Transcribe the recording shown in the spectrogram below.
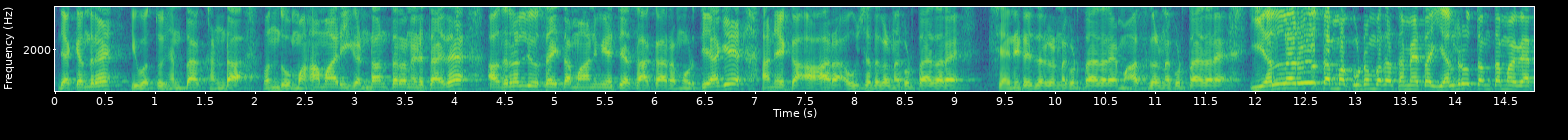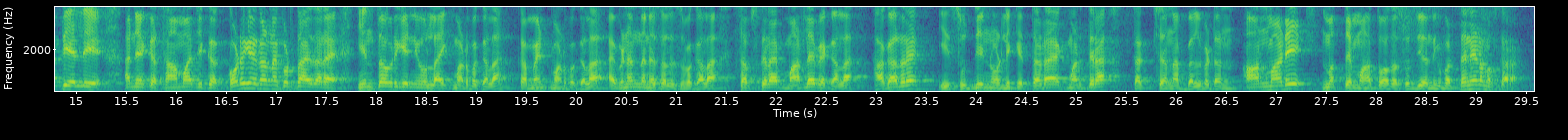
ಯಾಕೆಂದರೆ ಇವತ್ತು ಎಂಥ ಖಂಡ, ಒಂದು ಮಹಾಮಾರಿ ಗಂಡಾಂತರ ನಡೀತಾ ಇದೆ. ಅದರಲ್ಲಿಯೂ ಸಹಿತ ಮಾನವೀಯತೆಯ ಸಾಕಾರ ಮೂರ್ತಿಯಾಗಿ ಅನೇಕ ಆಹಾರ ಔಷಧಗಳನ್ನ ಕೊಡ್ತಾ ಇದ್ದಾರೆ, ಸ್ಯಾನಿಟೈಸರ್ಗಳನ್ನ ಕೊಡ್ತಾ ಇದ್ದಾರೆ, ಮಾಸ್ಕ್ಗಳನ್ನ ಕೊಡ್ತಾ ಇದ್ದಾರೆ. ಎಲ್ಲರೂ ತಮ್ಮ ಕುಟುಂಬದ ಸಮೇತ, ಎಲ್ಲರೂ ತಮ್ಮ ತಮ್ಮ ವ್ಯಾಪ್ತಿಯಲ್ಲಿ ಅನೇಕ ಸಾಮಾಜಿಕ ಕೊಡುಗೆಗಳನ್ನ ಕೊಡ್ತಾ ಇದ್ದಾರೆ. ಇಂಥವರಿಗೆ ನೀವು ಲೈಕ್ ಮಾಡಬೇಕಲ್ಲ ಕಮೆಂಟ್ ಮಾಡಬೇಕಲ್ಲ, ಅಭಿನಂದನೆ ಸಲ್ಲಿಸಬೇಕಲ್ಲ ಸಬ್ಸ್ಕ್ರೈಬ್ ಮಾಡಲೇಬೇಕಲ್ಲ? ಹಾಗಾದರೆ ಈ ಸುದ್ದಿ ನೋಡಲಿಕ್ಕೆ ತಡ ಯಾಕೆ ಮಾಡ್ತೀರಾ? ತಕ್ಷಣ ಬೆಲ್ ಬಟನ್ ಆನ್ ಮಾಡಿ, ಮತ್ತೆ ಮಹತ್ವದ ಸುದ್ದಿಯೊಂದಿಗೆ ಬರ್ತೇನೆ. ನಮಸ್ಕಾರ. నమస్కారం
